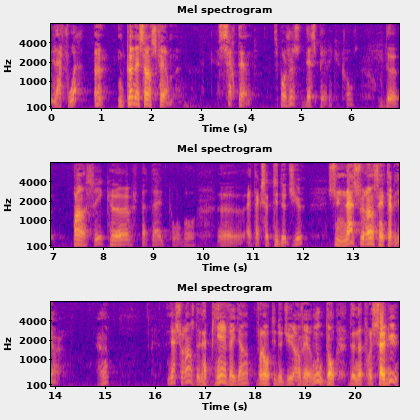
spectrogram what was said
la foi, un, une connaissance ferme, certaine. C'est pas juste d'espérer quelque chose, de penser que peut-être qu'on va euh, être accepté de Dieu. C'est une assurance intérieure. Hein? Une assurance de la bienveillante volonté de Dieu envers nous, donc de notre salut.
